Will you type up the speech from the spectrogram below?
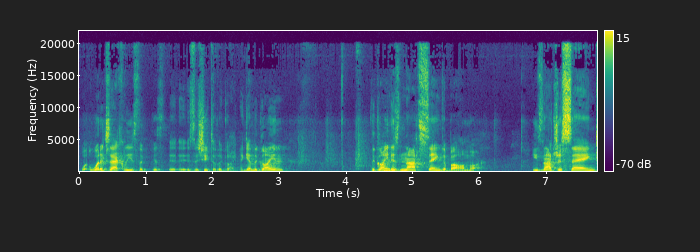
what, what exactly is the, is, is the sheet of the Goyin? Again, the Goyin, the Goyin is not saying the Balamor. He's not just saying,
